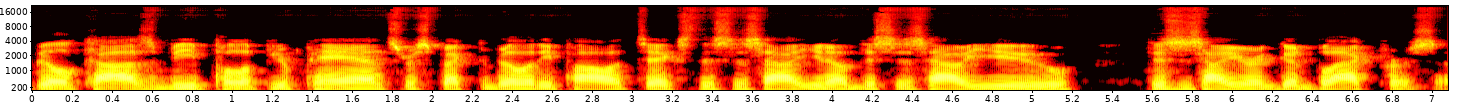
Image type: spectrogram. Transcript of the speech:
Bill Cosby, pull up your pants, respectability politics. This is how, you know, this is how you, this is how you're a good black person.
